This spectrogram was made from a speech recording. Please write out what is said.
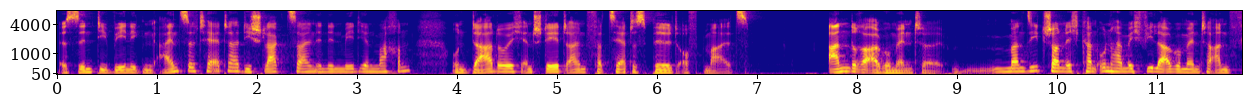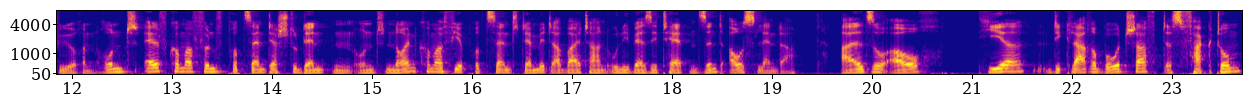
Es sind die wenigen Einzeltäter, die Schlagzeilen in den Medien machen, und dadurch entsteht ein verzerrtes Bild oftmals. andere Argumente. Man sieht schon, ich kann unheimlich viele Argumente anführen. Rund 11,5 Prozent der Studenten und 9,4 Prozent der Mitarbeiter an Universitäten sind Ausländer. Also auch hier die klare Botschaft, das Faktum,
